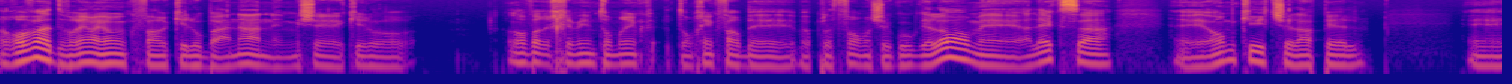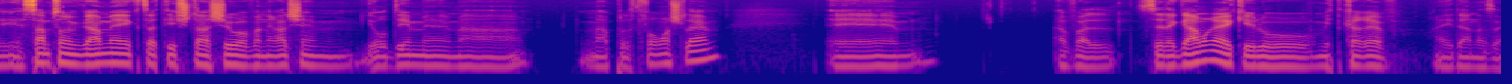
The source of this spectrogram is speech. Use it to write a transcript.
רוב הדברים היום כבר כאילו בענן, מי שכאילו רוב הרכיבים תומכים, תומכים כבר בפלטפורמה של גוגל הום, אה, אלקסה, HomeKit של אפל. אה, סמסונג גם אה, קצת השתעשעו, אבל נראה שהם יורדים מה, מהפלטפורמה שלהם. אבל זה לגמרי כאילו מתקרב, העידן הזה.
